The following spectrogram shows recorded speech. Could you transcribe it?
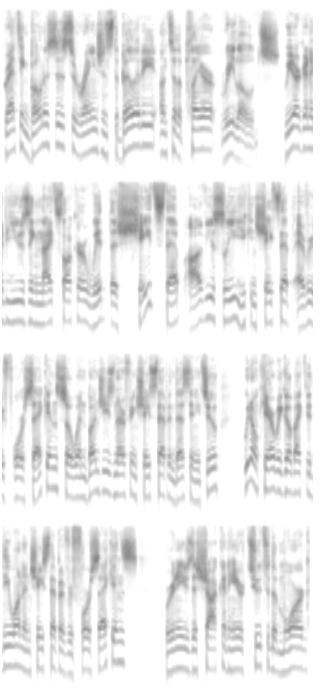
granting bonuses to range and stability until the player reloads. We are going to be using Night Stalker with the Shade Step. Obviously, you can Shade Step every 4 seconds. So when Bungie's nerfing Shade Step in Destiny 2, we don't care. We go back to D1 and Shade Step every 4 seconds. We're going to use this shotgun here, 2 to the morgue.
